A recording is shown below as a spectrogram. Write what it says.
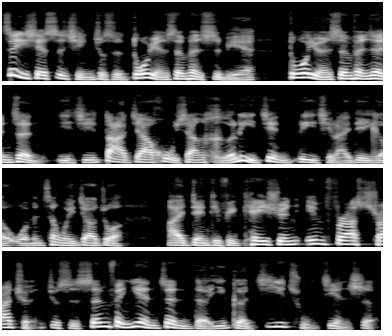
这些事情就是多元身份识别。多元身份认证以及大家互相合力建立起来的一个，我们称为叫做 identification infrastructure，就是身份验证的一个基础建设。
